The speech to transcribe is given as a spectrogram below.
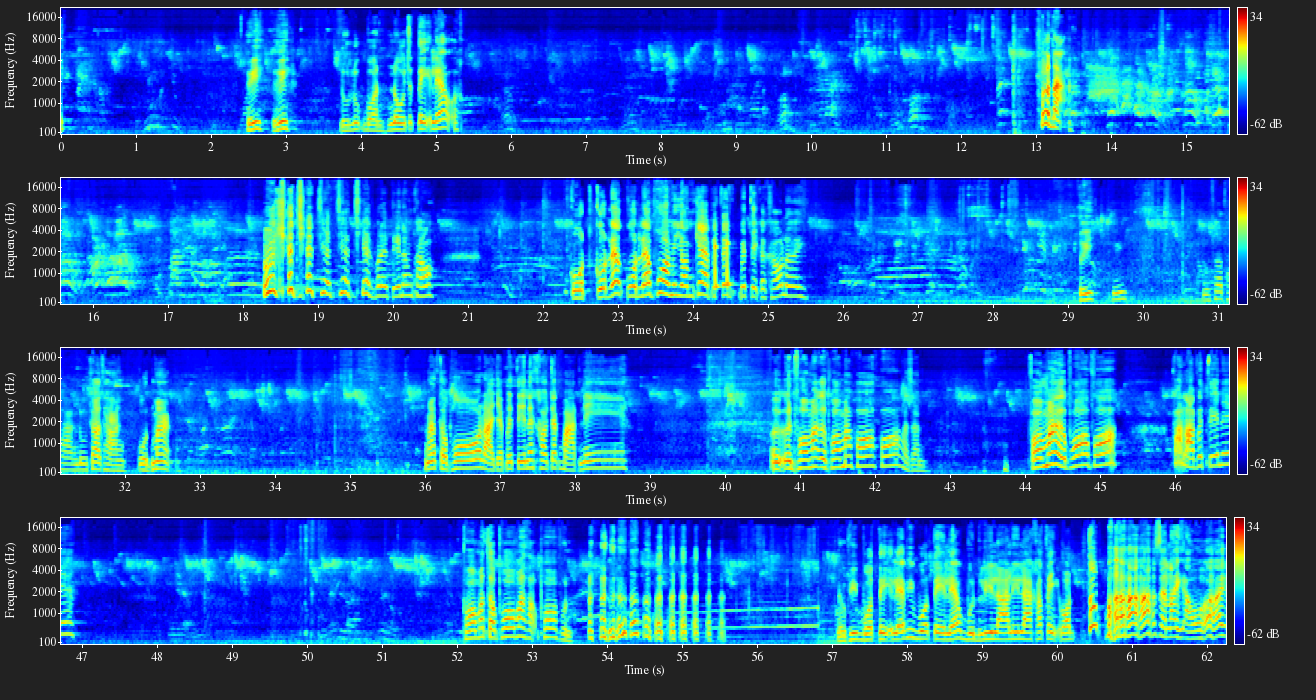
เฮ้ยเฮ้ยดูลูกบอลโนจะเตะแล้ว เปิ้ลอะโอ้ยเชียดเชียดเชียดเชียดเชียดไปเตะน้ำเขาโกรธโกรธแล้วโกรธแล้วพ่อไม่ยอมแก้ไปเตะไปเตะกับเขาเลยเฮ้ยเฮ้ย ดูท่าทางดูท่าทางโกรธมาก มาเถอะพ่อหลายจะไปต้นให้เขาจักบาทแนี่เออเอินพอมาเออพอมาพอพอว่าสันพอมาเออพอพอพาหลายไปต้นเนี่ยพอมาเถอะพ่อมาเถอะพ่อผุนเดี๋ยวพี่บัวเตะแล้วพี่บัวเตะแล้วบุญลีลาลีลาเขาเตะบอล ตุ๊บสไลด์เอาเฮ้ย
